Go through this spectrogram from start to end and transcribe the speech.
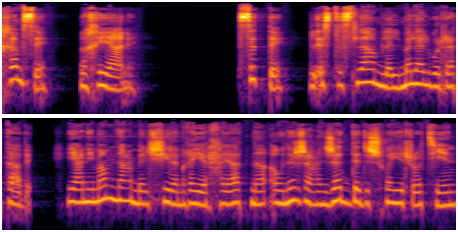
خمسة الخيانة. ستة الاستسلام للملل والرتابة. يعني ما بنعمل شي لنغير حياتنا أو نرجع نجدد شوي الروتين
